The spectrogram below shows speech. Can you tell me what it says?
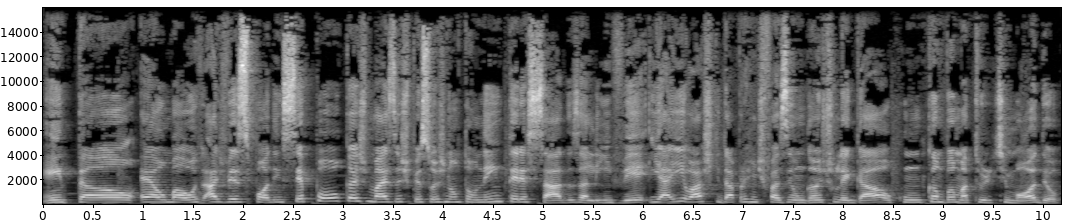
Então, é uma outra. Às vezes podem ser poucas, mas as pessoas não estão nem interessadas ali em ver. E aí eu acho que dá pra gente fazer um gancho legal com o Kanban Maturity Model.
